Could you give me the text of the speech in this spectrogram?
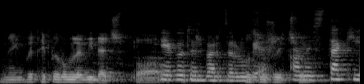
jakby tej w ogóle widać. Bo... Ja go też bardzo lubię. zużyciu. On jest taki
